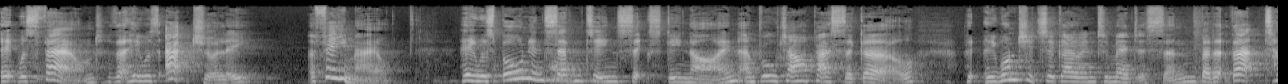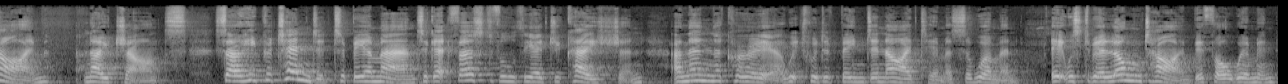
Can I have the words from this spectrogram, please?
it was found that he was actually a female. He was born in 1769 and brought up as a girl. He wanted to go into medicine, but at that time, no chance. So he pretended to be a man to get, first of all, the education and then the career, which would have been denied him as a woman. It was to be a long time before women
